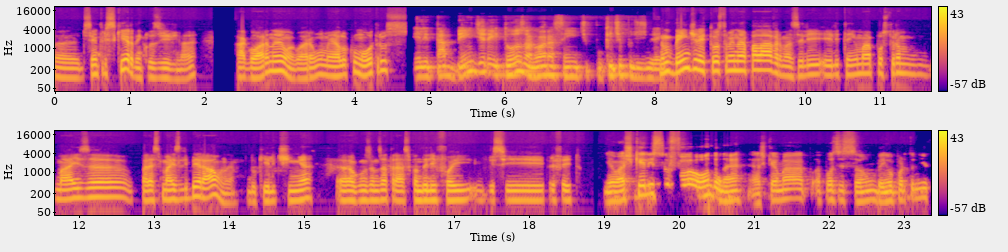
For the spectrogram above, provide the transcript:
uh, de centro-esquerda, inclusive, né? Agora não, agora um Melo com outros. Ele tá bem direitoso agora, assim, tipo, que tipo de direito? Não, bem direitoso também não é a palavra, mas ele, ele tem uma postura mais, uh, parece mais liberal, né, do que ele tinha uh, alguns anos atrás, quando ele foi vice-prefeito. Eu acho que ele surfou a onda, né? Acho que é uma posição bem oportunista.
